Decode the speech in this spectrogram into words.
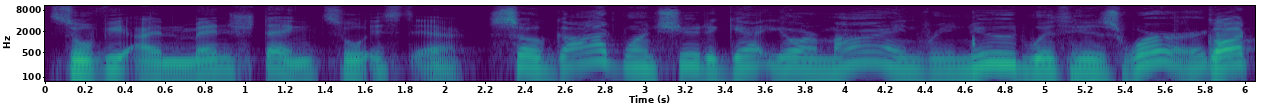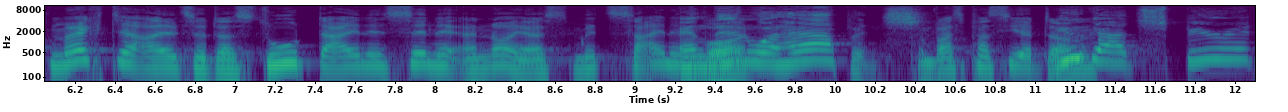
so wie ein Mensch denkt, so ist er. So God wants you to get your mind renewed with His Word. Gott möchte also, dass du deine Sinne erneuerst mit seinem And then Wort. what happens? Und was passiert You dann? got spirit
